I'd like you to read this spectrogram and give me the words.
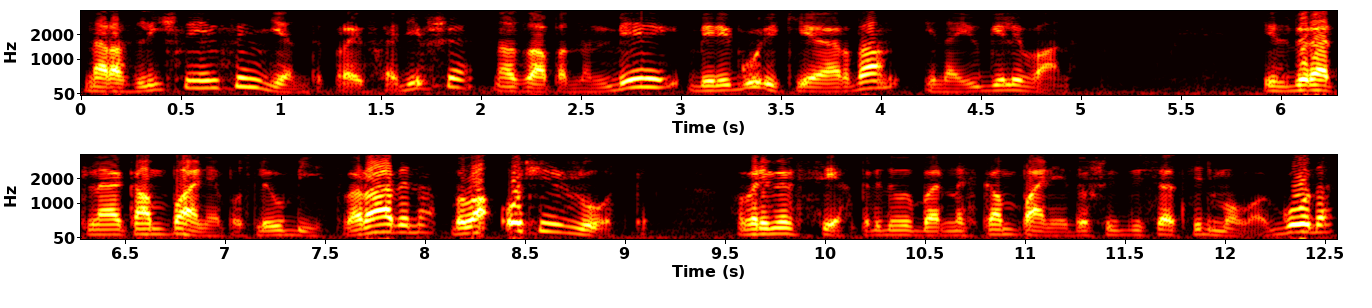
на различные инциденты, происходившие на западном берегу реки Иордан и на юге Ливана. Избирательная кампания после убийства Рабина была очень жесткой. Во время всех предвыборных кампаний до 1967 года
